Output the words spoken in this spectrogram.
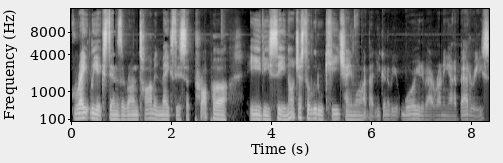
Greatly extends the runtime and makes this a proper EDC, not just a little keychain light that you're going to be worried about running out of batteries.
